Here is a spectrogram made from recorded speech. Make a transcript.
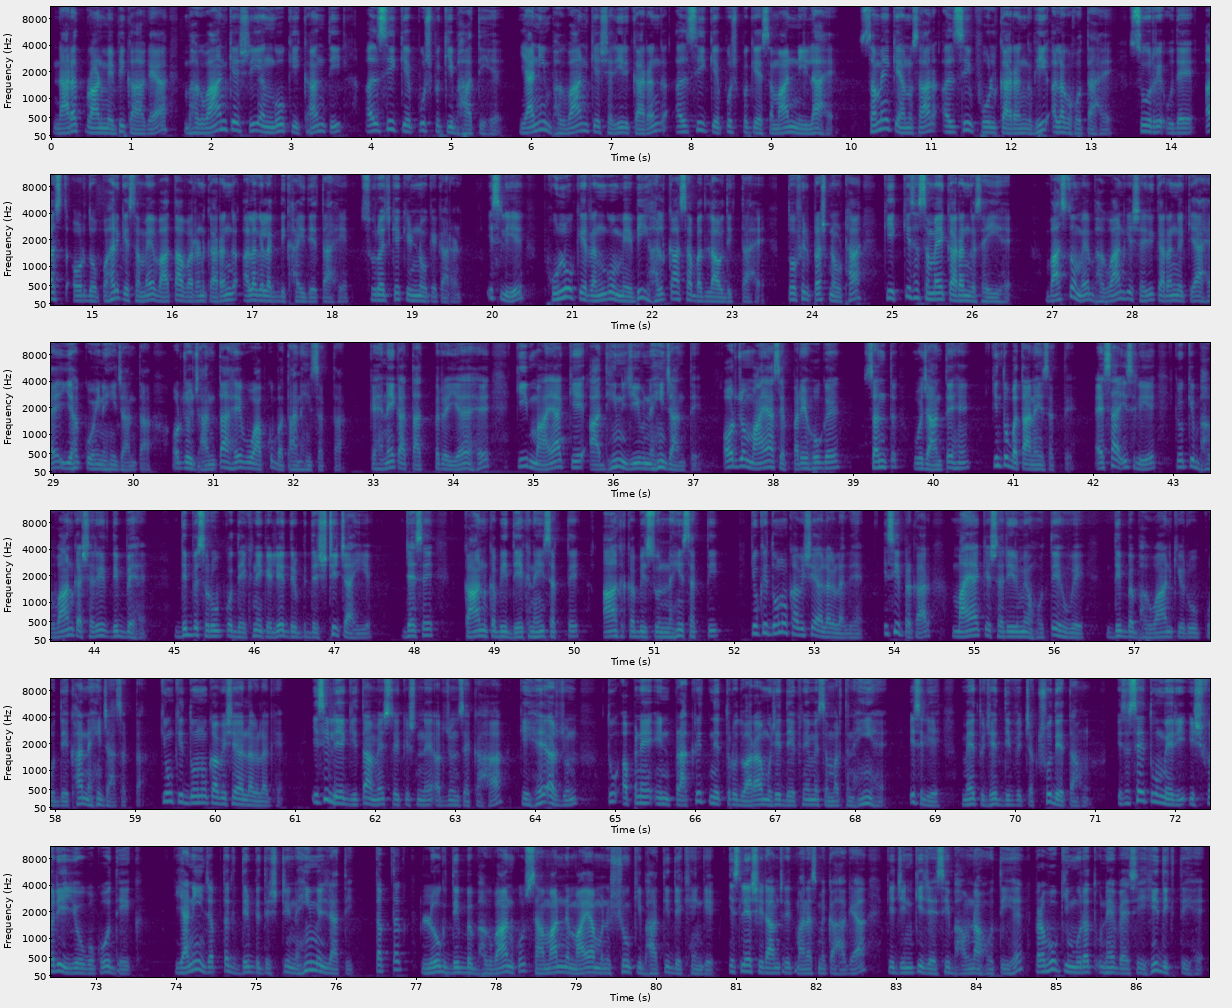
नारद पुराण में भी कहा गया, भगवान के श्री अंगों की कांति अलसी के पुष्प की भांति है। यानी भगवान के शरीर का रंग अलसी के पुष्प के समान नीला है। समय के अनुसार अलसी फूल का रंग भी अलग होता है। सूर्य उदय, अस्त और दोपहर के समय वातावरण का रंग अलग अलग दिखाई देता है, सूरज के किरणों के कारण। इसलिए फूलों के रंगों में भी हल्का सा बदलाव दिखता है। तो फिर प्रश्न उठा कि किस समय का रंग सही है? वास्तव में भगवान के शरीर का रंग क्या है, यह कोई नहीं जानता, और जो जानता है वो आपको बता नहीं सकता। कहने का तात्पर्य यह है कि माया के अधीन जीव नहीं जानते, और जो माया से परे हो गए, संत, वो जानते हैं, किंतु बता नहीं सकते। ऐसा इसलिए क्योंकि भगवान का शरीर दिव्य है। दिव्य स्वरूप को देखने के लिए दिव्य दृष्टि चाहिए। जैसे कान कभी देख नहीं सकते आँख कभी सुन नहीं सकती, क्योंकि दोनों का विषय अलग अलग है। इसी प्रकार, माया के शरीर में होते हुए दिव्य भगवान के रूप को देखा नहीं जा सकता, क्योंकि दोनों का विषय अलग अलग है। इसीलिए गीता में श्री कृष्ण ने अर्जुन से कहा कि, हे अर्जुन, तू अपने इन प्राकृत नेत्रों द्वारा मुझे देखने में समर्थ नहीं है, इसलिए मैं तुझे दिव्य चक्षु देता हूँ। इससे तू मेरी ईश्वरीय योग को देख। यानी जब तक दिव्य दृष्टि नहीं मिल जाती तब तक लोग दिव्य भगवान को सामान्य माया मनुष्यों की भांति देखेंगे। इसलिए श्री रामचरित मानस में कहा गया कि जिनकी जैसी भावना होती है प्रभु की मूर्त उन्हें वैसी ही दिखती है।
